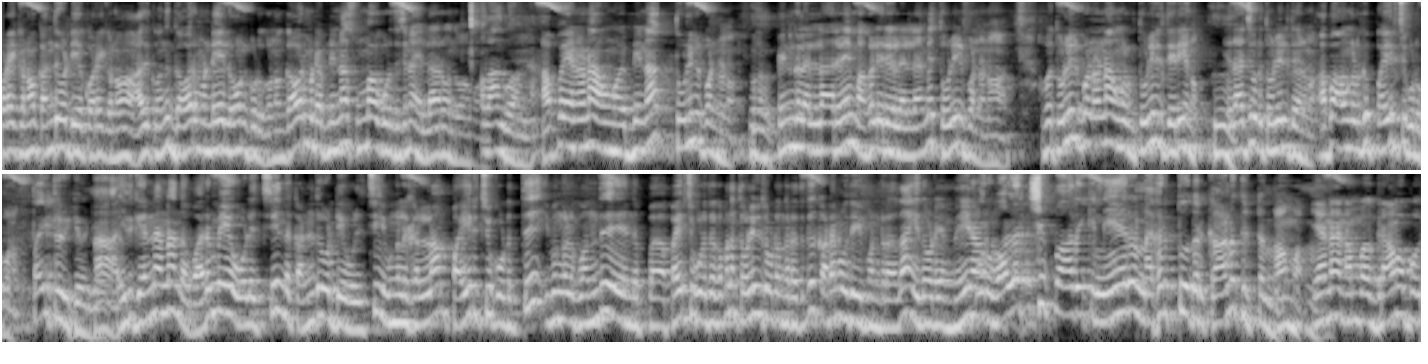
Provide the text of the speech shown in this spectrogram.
குறைக்கணும் கந்து வட்டியை குறைக்கணும் அதுக்கு வந்து கவர்மெண்டே லோன் கொடுக்கணும். கவர்மெண்ட் எப்படின்னா சும்மா கொடுத்துச்சுன்னா எல்லாரும் வந்து வாங்குவாங்க. வாங்குவாங்க. அப்போ என்னன்னா அவங்க எப்படின்னா தொழில் பண்ணணும். பெண்கள் எல்லாருமே மகளிர்கள் எல்லாமே தொழில் பண்ணணும். அப்போ தொழில் பண்ணணும்னா அவங்களுக்கு தொழில் தெரியணும். ஏதாச்சும் ஒரு தொழில் தெரியணும் அப்போ அவங்களுக்கு பயிற்சி கொடுக்கணும். பயிற்றுவிக்க வேண்டிய ஆ, இதுக்கு என்னன்னா அந்த வறுமையை ஒழிச்சு இந்த கந்து வட்டியை ஒழிச்சு இவங்களுக்கெல்லாம் பயிற்சி கொடுத்து இவங்களுக்கு வந்து இந்த பயிற்சி கொடுத்ததுக்கப்புறம் தொழில் தொடங்குறதுக்கு கடன் உதவி பண்றது தான் இதோடைய மெயினான ஒரு வளர்ச்சி பாதைக்கு நேரம் நகர்த்துவதற்கான திட்டம். இது. ஆமா ஏன்னா நம்ம கிராம பகுதிகளை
